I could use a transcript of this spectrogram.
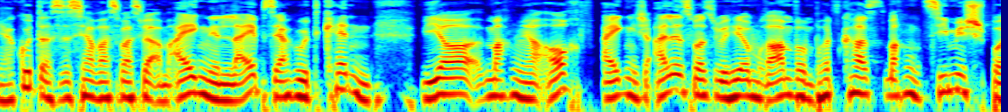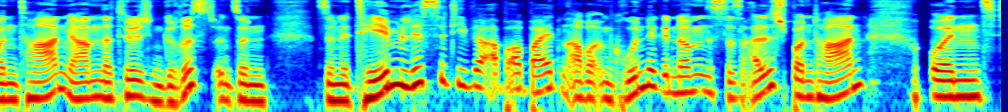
Ja gut, das ist ja was, was wir am eigenen Leib sehr gut kennen. Wir machen ja auch eigentlich alles, was wir hier im Rahmen vom Podcast machen, ziemlich spontan. Wir haben natürlich ein Gerüst und so, ein, so eine Themenliste, die wir abarbeiten, aber im Grunde genommen ist das alles spontan und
